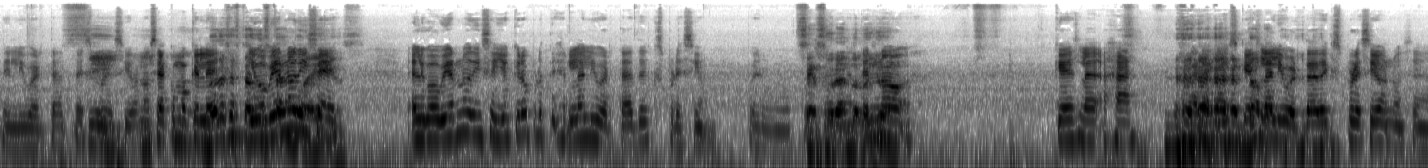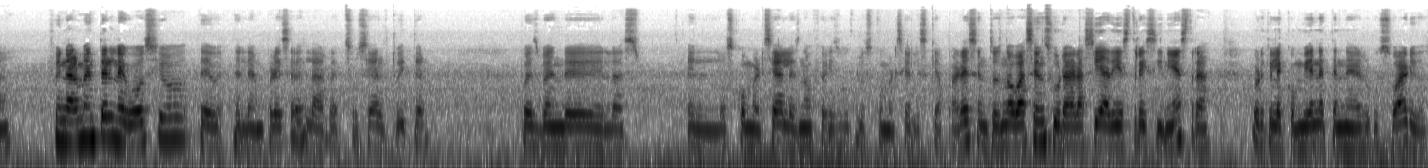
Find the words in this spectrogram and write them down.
de libertad de expresión. O sea, como que le, el gobierno dice, el gobierno dice, yo quiero proteger la libertad de expresión pero... Pues, Censurándolo no, ¿Qué es la... Ajá, para ellos, ¿qué es la libertad de expresión? O sea, finalmente el negocio de, la empresa es la red social, Twitter, pues vende las los comerciales, ¿no? Facebook, los comerciales que aparecen. Entonces no va a censurar así a diestra y siniestra, porque le conviene tener usuarios.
